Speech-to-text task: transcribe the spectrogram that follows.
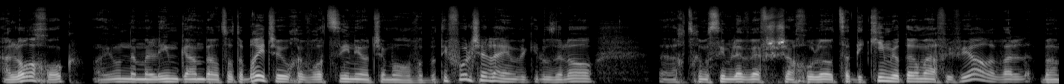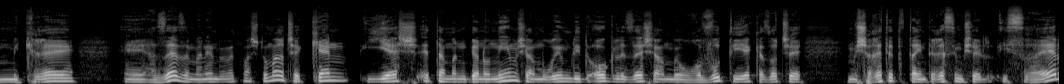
הלא רחוק, היו נמלים גם בארצות הברית, שהיו חברות סיניות שמעורבות בתפעול שלהם, וכאילו זה לא... אנחנו צריכים לשים לב איפשהו שאנחנו לא צדיקים יותר מהאפיפיור, אבל במקרה... אז אה, זה, מעניין באמת מה שאת אומרת, שכן יש את המנגנונים שאמורים לדאוג לזה שהמעורבות תהיה כזאת שמשרתת את האינטרסים של ישראל,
